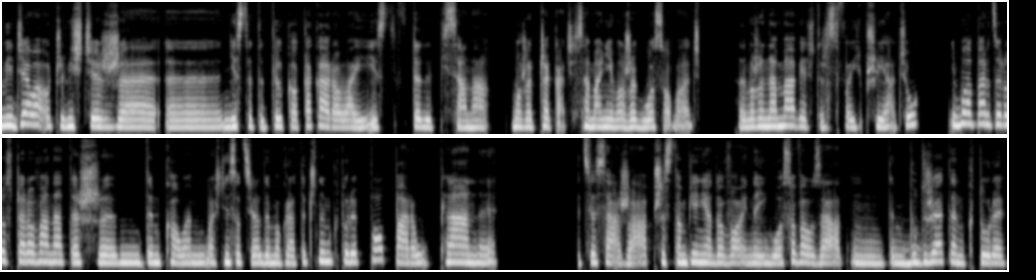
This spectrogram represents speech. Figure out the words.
wiedziała oczywiście, że e, niestety tylko taka rola jej jest wtedy pisana, może czekać, sama nie może głosować, ale może namawiać też swoich przyjaciół. I była bardzo rozczarowana też tym kołem właśnie socjaldemokratycznym, który poparł plany cesarza przystąpienia do wojny i głosował za mm, tym budżetem, który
